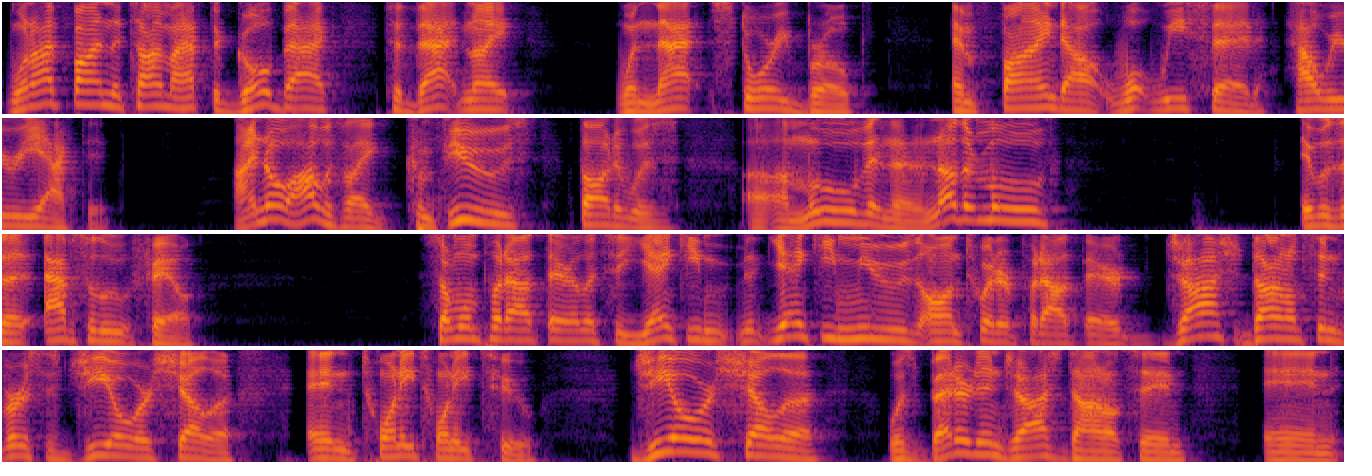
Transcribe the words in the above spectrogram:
when I find the time, I have to go back to that night when that story broke and find out what we said, how we reacted. I know I was like confused, thought it was a move and then another move. It was an absolute fail. Someone put out there, let's see, Yankee Yankee Muse on Twitter put out there Josh Donaldson versus Gio Urshela in 2022. Gio Urshela was better than Josh Donaldson in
